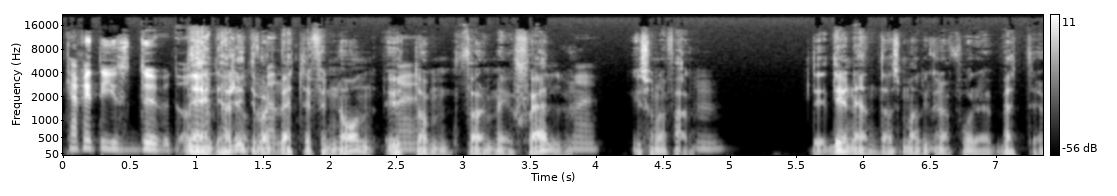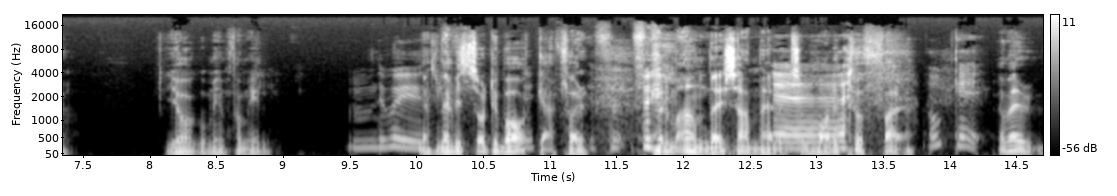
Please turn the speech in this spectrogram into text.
kanske inte just du då. Nej, det hade person, inte varit men- bättre för någon Nej. utom för mig själv Nej. i sådana fall. Mm. Det, det är den enda som hade Mm. kunnat få det bättre. Jag och min familj. Mm. Men, men vi står tillbaka för, för, för, för de andra i samhället som har det Eh, tuffare. Okej. Ja, men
